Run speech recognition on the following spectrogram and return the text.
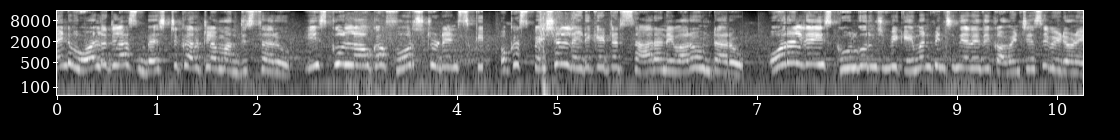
and world class best curriculum అందిస్తారు. ఈ స్కూల్లో ఒక ఫోర్ స్టూడెంట్స్కి ఒక స్పెషల్ డెడికేటెడ్ సార్ అనేవారు ఉంటారు. ఓవరాల్గా ఈ స్కూల్ గురించి మీకు ఏమనిపించింది అనేది కామెంట్ చేసి వీడియోని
